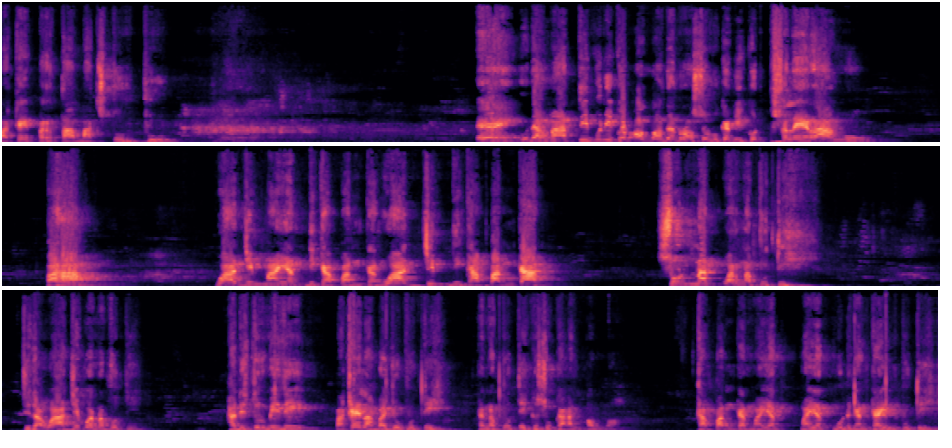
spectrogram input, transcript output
pakai Pertamax Turbo. Eh, udah mati pun ikut Allah dan Rasul bukan ikut seleramu. Paham? Wajib mayat dikapankan, wajib dikapankan. Sunat warna putih. Tidak wajib warna putih. Hadis Turmizi, pakailah baju putih karena putih kesukaan Allah. Kapankan mayat mayatmu dengan kain putih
